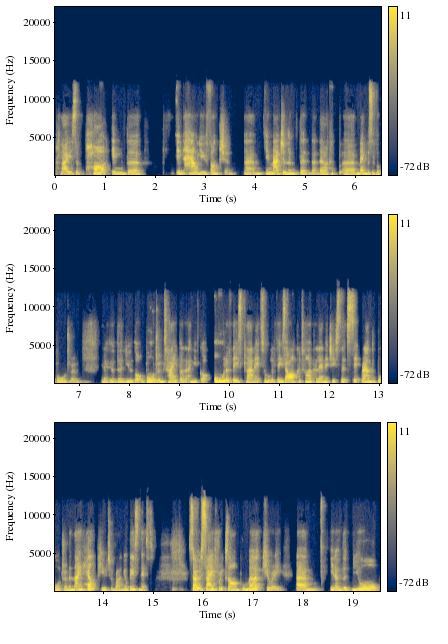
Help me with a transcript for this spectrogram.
plays a part in the in how you function. Um, imagine them that they're like a, uh, members of a boardroom. You know, the, you've got a boardroom table and you've got all of these planets, all of these archetypal energies that sit around the boardroom, and they help you to run your business. So, say for example, Mercury. Um, you know that your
